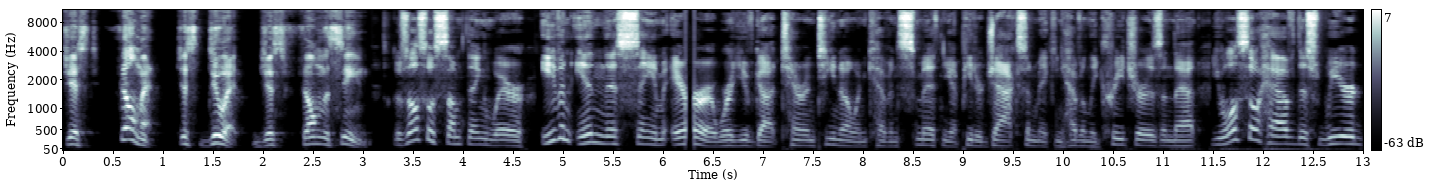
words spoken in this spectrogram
Just film it. Just do it. Just film the scene. There's also something where, even in this same era where you've got Tarantino and Kevin Smith, and you got Peter Jackson making Heavenly Creatures and that, you also have this weird.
